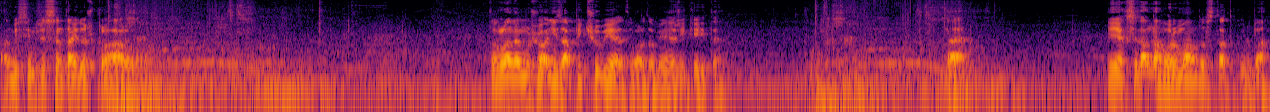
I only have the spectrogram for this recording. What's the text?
Ale myslím, že jsem tady došplhal, vole. Tohle nemůžu ani za piču vět, vole, to mi neříkejte. Ne. Jak se tam nahoru mám dostat, kurva?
